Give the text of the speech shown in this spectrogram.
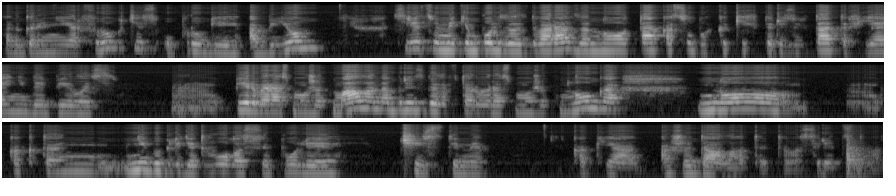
от Garnier Fructis, упругий объем. Средством этим пользовалась два раза, но так особых каких-то результатов я и не добилась. Первый раз может мало набрызгать, второй раз может много, но как-то не выглядят волосы более чистыми, как я ожидала от этого средства.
